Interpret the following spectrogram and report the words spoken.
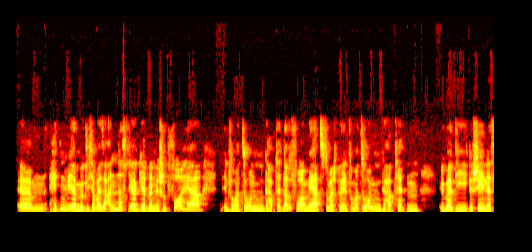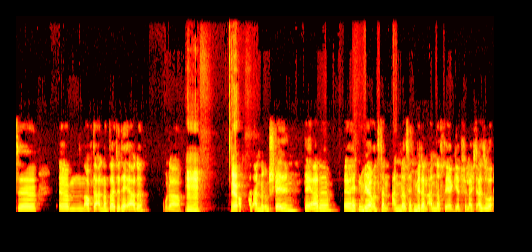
ähm, hätten wir möglicherweise anders reagiert, wenn wir schon vorher Informationen gehabt hätten, also vor März zum Beispiel Informationen gehabt hätten über die Geschehnisse ähm, auf der anderen Seite der Erde oder mhm. ja. an anderen Stellen der Erde, äh, hätten wir uns dann anders, hätten wir dann anders reagiert vielleicht. Also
